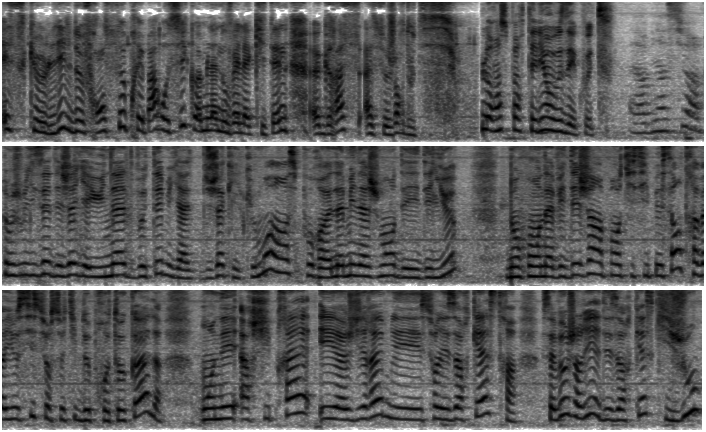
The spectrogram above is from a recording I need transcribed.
Est-ce que l'île de France se prépare aussi comme la Nouvelle-Aquitaine grâce à ce genre d'outils? Florence Portelli, on vous écoute. Bien sûr, comme je vous disais déjà, il y a eu une aide votée, mais il y a déjà quelques mois, hein, pour euh, l'aménagement des, lieux. Donc on avait déjà un peu anticipé ça. On travaille aussi sur ce type de protocole. On est archi prêt et euh, je dirais, mais sur les orchestres, vous savez, aujourd'hui, il y a des orchestres qui jouent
